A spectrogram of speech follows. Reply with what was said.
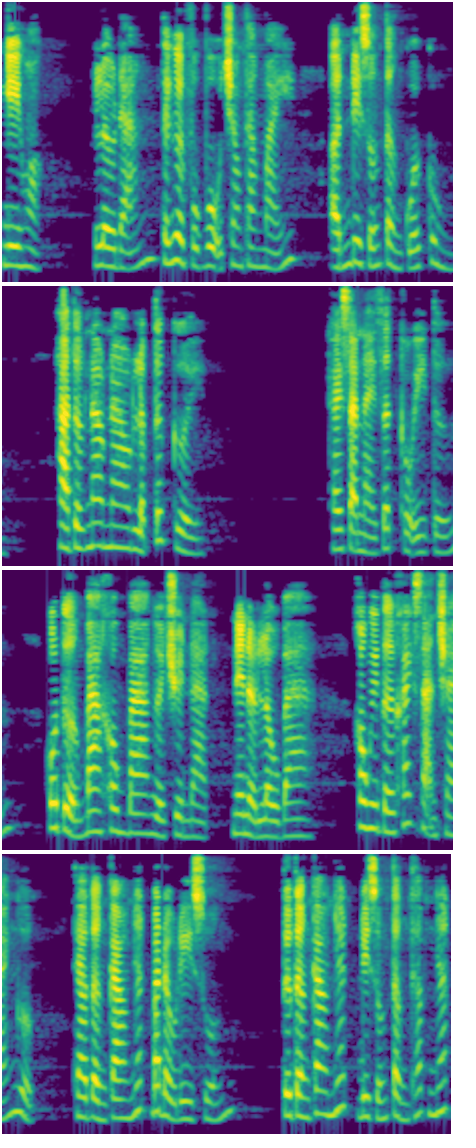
Nghi hoặc? Lờ đáng thấy người phục vụ trong thang máy, Ấn đi xuống tầng cuối cùng. Hà Tường nao nao lập tức cười. Khách sạn này rất có ý tứ. Cô tưởng 303 người truyền đạt nên ở lầu 3, không nghĩ tới khách sạn trái ngược, theo tầng cao nhất bắt đầu đi xuống, từ tầng cao nhất đi xuống tầng thấp nhất.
